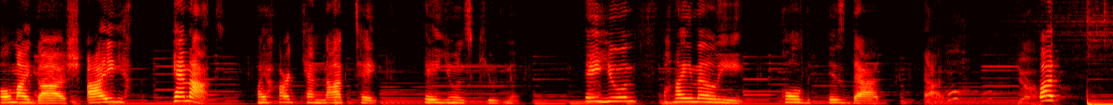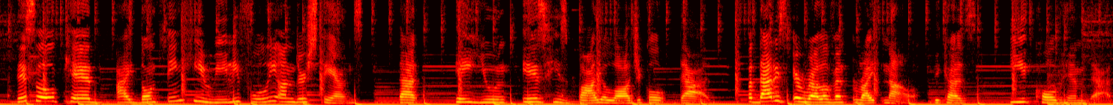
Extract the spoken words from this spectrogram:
Oh my gosh. I cannot. My heart cannot take Taeyoon's cuteness. Taeyoon finally called his dad dad. But this little kid, I don't think he really fully understands that Taeyoon is his biological dad. But that is irrelevant right now because he called him dad.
